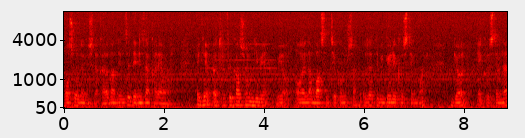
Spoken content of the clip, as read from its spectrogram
fosfor döngüsünde karadan denize, denizden karaya var. Peki ötrifikasyon gibi bir olaydan bahsedecek olursak özellikle bir göl ekosistemi var. Göl ekosistemine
